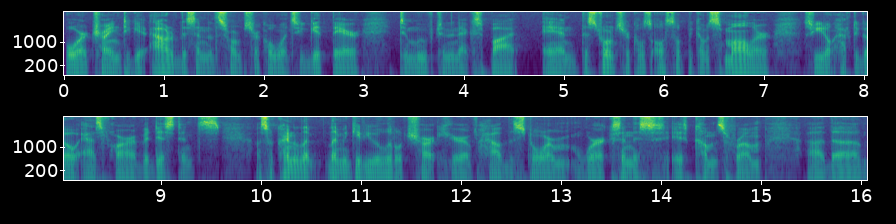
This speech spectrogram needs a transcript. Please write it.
or trying to get out of the center of the storm circle once you get there to move to the next spot. And the storm circles also become smaller, so you don't have to go as far of a distance. Uh, so, kind of let, let me give you a little chart here of how the storm works. And this it comes from uh, the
